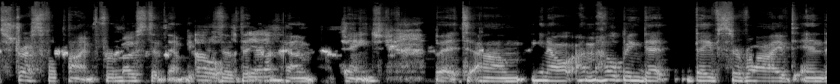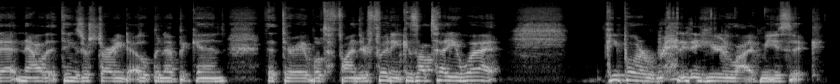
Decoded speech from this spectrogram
stressful time for most of them because Oh, of the yeah. income change. But um, you know, I'm hoping that they've survived and that now that things are starting to open up again, that they're able to find their footing. Because I'll tell you what, people are ready to hear live music.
